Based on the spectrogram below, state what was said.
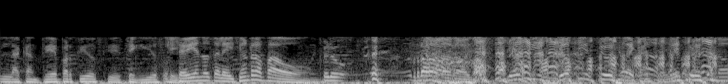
la cantidad de partidos que, seguidos que ¿Usted hice. viendo televisión, Rafa, o...? Pero, No, no, no, yo, yo sí, yo sí estuve en la cancha. Yo estuve, no,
